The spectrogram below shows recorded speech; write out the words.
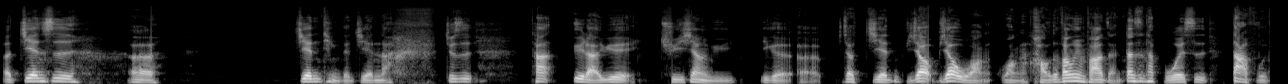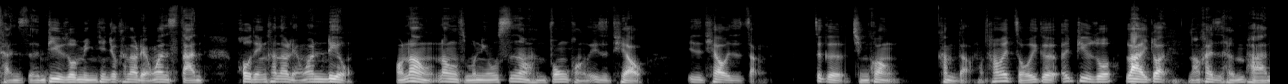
呃间是呃。坚挺的坚呐，就是它越来越趋向于一个呃比较坚、比较比较往往好的方面发展，但是它不会是大幅弹升。譬如说明天就看到两万三，后天看到两万六，哦，那种那种什么牛市那种很疯狂的一直跳、一直跳、一直涨，这个情况看不到。它会走一个哎，譬如说拉一段，然后开始横盘，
